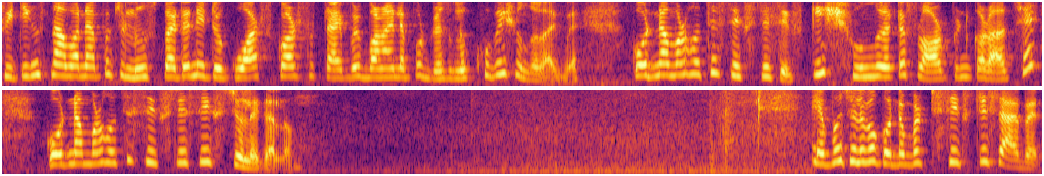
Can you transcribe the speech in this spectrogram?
ফিটিংস না বানায় আপু, একটু লুজ প্যাটার্ন একটু কোয়ার্স কোয়ার্স টাইপের বানাইলে আপু ড্রেসগুলো খুবই সুন্দর লাগবে। কোড নাম্বার হচ্ছে সিক্সটি সিক্স কী সুন্দর একটা ফ্লাওয়ার প্রিন্ট করা আছে। কোড নাম্বার হচ্ছে সিক্সটি সিক্স চলে গেল। এরপর চলে যাব কোড নাম্বার সিক্সটি সেভেন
